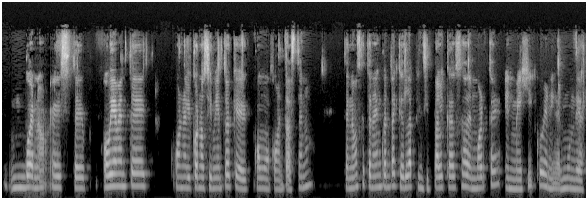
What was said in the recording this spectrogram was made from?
Bueno, este, obviamente con el conocimiento que, como comentaste, ¿no? Tenemos que tener en cuenta que es la principal causa de muerte en México y a nivel mundial.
